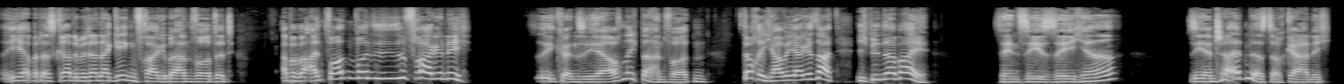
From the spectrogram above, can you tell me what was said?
Ich habe das gerade mit einer Gegenfrage beantwortet. Aber beantworten wollen Sie diese Frage nicht. Sie können sie ja auch nicht beantworten. Doch, ich habe ja gesagt, ich bin dabei. Sind Sie sicher? Sie entscheiden das doch gar nicht.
